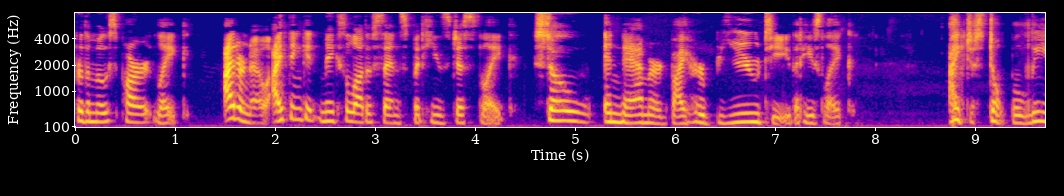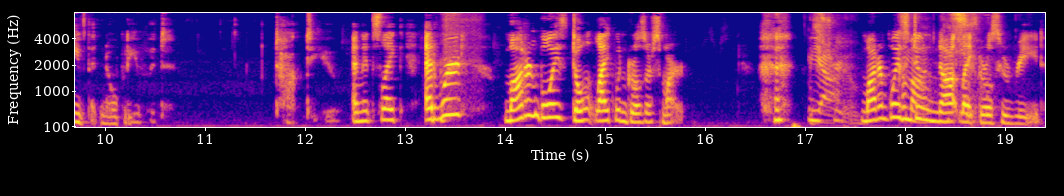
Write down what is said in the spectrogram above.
for the most part. Like I don't know. I think it makes a lot of sense, but he's just like so enamored by her beauty that he's like I just don't believe that nobody would talk to you. And it's like, Edward, modern boys don't like when girls are smart. Yeah. true. Modern boys Come do on. not like girls who read.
